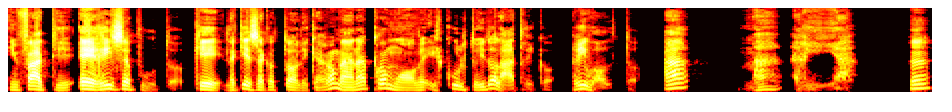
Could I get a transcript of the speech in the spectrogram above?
Infatti è risaputo che la Chiesa Cattolica Romana promuove il culto idolatrico rivolto a Maria. Eh?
